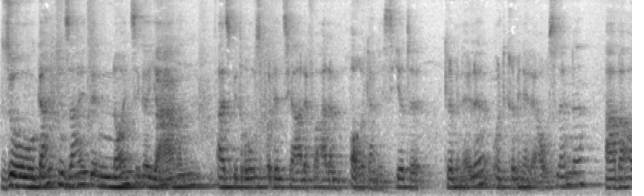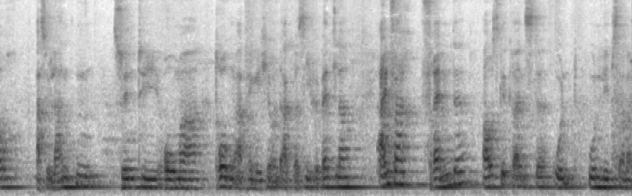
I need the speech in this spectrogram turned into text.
So galten seit den 90er Jahren als Bedrohungspotenziale vor allem organisierte Kriminelle und kriminelle Ausländer, aber auch Asylanten, Sinti, Roma, Drogenabhängige und aggressive Bettler, einfach fremde, ausgegrenzte und unliebsame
